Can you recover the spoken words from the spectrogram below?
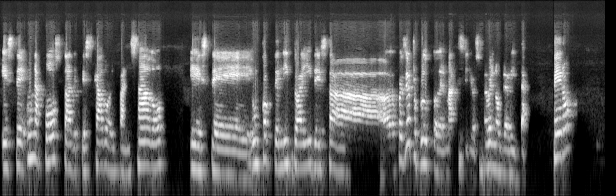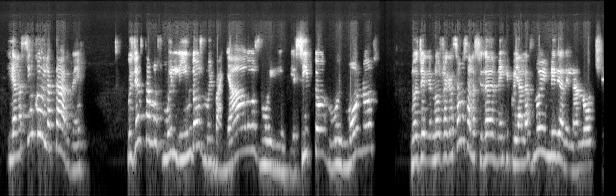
este, una posta de pescado empanizado, este, un coctelito ahí de esta, pues de otro producto del mar, yo, se me ve el nombre ahorita. Pero, y a las 5 de la tarde, pues ya estamos muy lindos, muy bañados, muy limpiecitos, muy monos, nos, regresamos a la Ciudad de México y a las nueve y media de la noche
